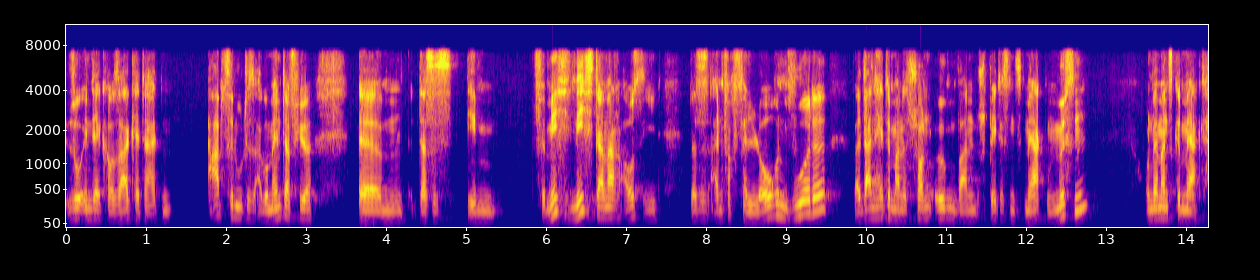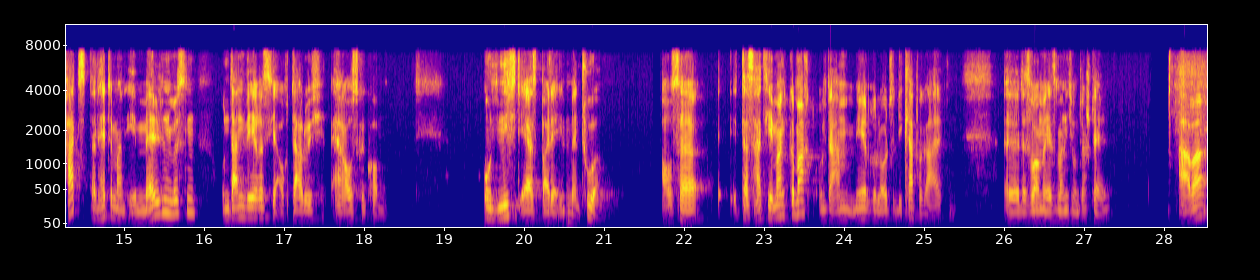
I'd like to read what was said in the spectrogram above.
so in der Kausalkette halt ein absolutes Argument dafür, ähm, dass es eben für mich nicht danach aussieht, dass es einfach verloren wurde, weil dann hätte man es schon irgendwann spätestens merken müssen. Und wenn man es gemerkt hat, dann hätte man eben melden müssen und dann wäre es ja auch dadurch herausgekommen. Und nicht erst bei der Inventur. Außer, das hat jemand gemacht und da haben mehrere Leute die Klappe gehalten. Äh, das wollen wir jetzt mal nicht unterstellen. Aber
